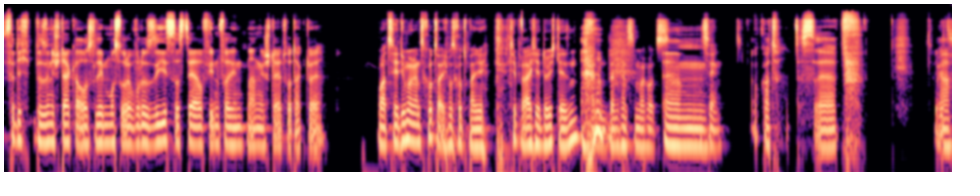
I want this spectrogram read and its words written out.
für dich persönlich stärker ausleben musst oder wo du siehst, dass der auf jeden Fall hinten angestellt wird aktuell. Boah, erzähl du mal ganz kurz, weil ich muss kurz mal die, die Bereiche durchlesen. Dann, dann, kannst du mal kurz ähm, erzählen. Oh Gott, das äh, pff, ja.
